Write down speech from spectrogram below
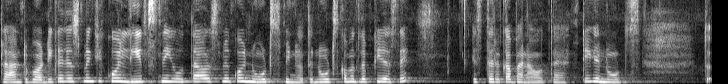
प्लांट बॉडी का जिसमें कि कोई लीव्स नहीं होता और उसमें कोई नोट्स भी नहीं होते। नोट्स का मतलब कि जैसे इस तरह का बना होता है, ठीक है नोट्स तो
